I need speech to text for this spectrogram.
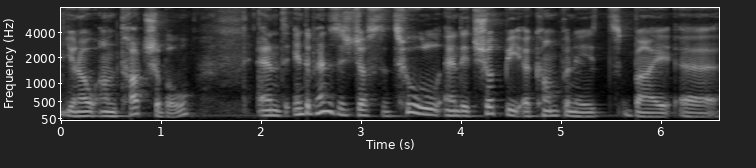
you know untouchable, and independence is just a tool, and it should be accompanied by uh,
